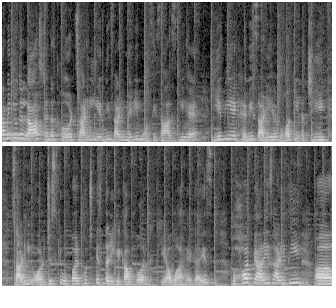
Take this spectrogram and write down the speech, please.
Coming to the last and the third sari ये भी साड़ी मेरी मौसी सास की है। ये भी एक हैवी साड़ी है बहुत ही अच्छी साड़ी और जिसके ऊपर कुछ इस तरीके का वर्क किया हुआ है गाइज़ बहुत प्यारी साड़ी थी। आ,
